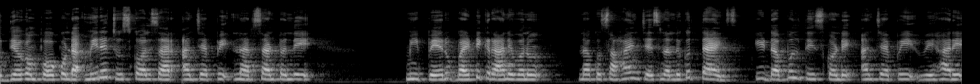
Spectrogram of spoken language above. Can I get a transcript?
ఉద్యోగం పోకుండా మీరే చూసుకోవాలి సార్ అని చెప్పి నర్స్ అంటుంది. మీ పేరు బయటికి రానివ్వను. నాకు సహాయం చేసినందుకు థ్యాంక్స్. ఈ డబ్బులు తీసుకోండి అని చెప్పి విహారీ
